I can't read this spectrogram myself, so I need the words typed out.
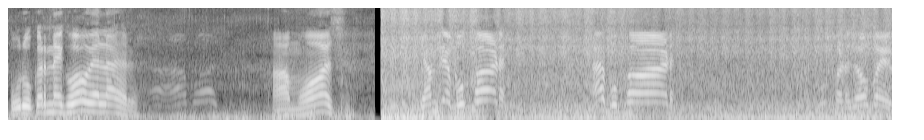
પૂરું કરી નાખ્યું હો વહેલા હા. મોસ કેમ છે, ભૂખડ? હા, ભૂખડ. ભૂખડ જો ભાઈ,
